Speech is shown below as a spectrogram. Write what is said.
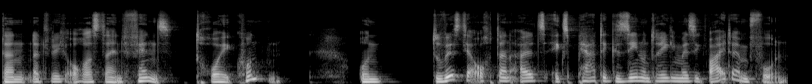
dann natürlich auch aus deinen Fans treue Kunden. Und du wirst ja auch dann als Experte gesehen und regelmäßig weiterempfohlen,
